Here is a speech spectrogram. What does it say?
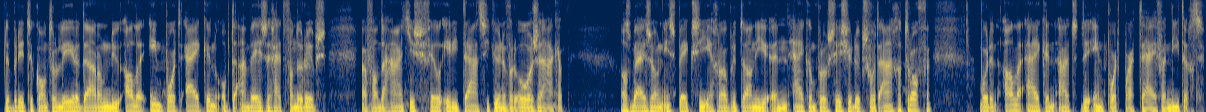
De Britten controleren daarom nu alle importeiken op de aanwezigheid van de rups... waarvan de haartjes veel irritatie kunnen veroorzaken. Als bij zo'n inspectie in Groot-Brittannië een eikenprocessierups wordt aangetroffen... worden alle eiken uit de importpartij vernietigd.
